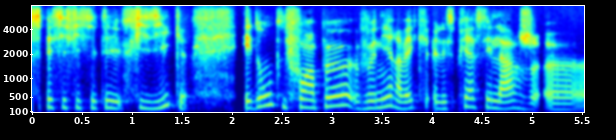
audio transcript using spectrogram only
spécificité physique. Et donc, il faut un peu venir avec l'esprit assez large. Euh,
